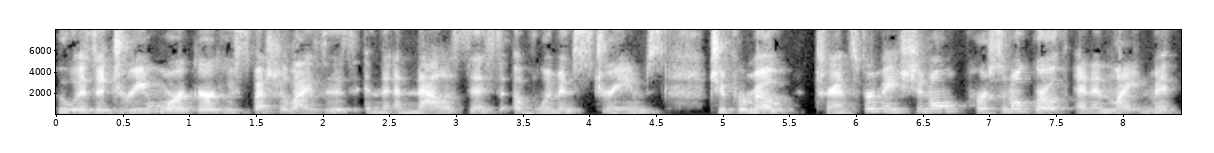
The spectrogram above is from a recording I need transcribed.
who is a dream worker who specializes in the analysis of women's dreams to promote transformational personal growth and enlightenment.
